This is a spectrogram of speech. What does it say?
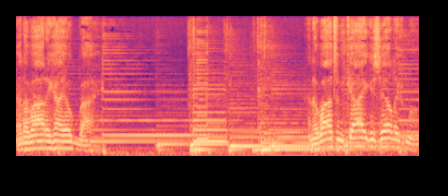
Ja, daar waren jij ook bij. En dat was toen kei gezellig, man.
